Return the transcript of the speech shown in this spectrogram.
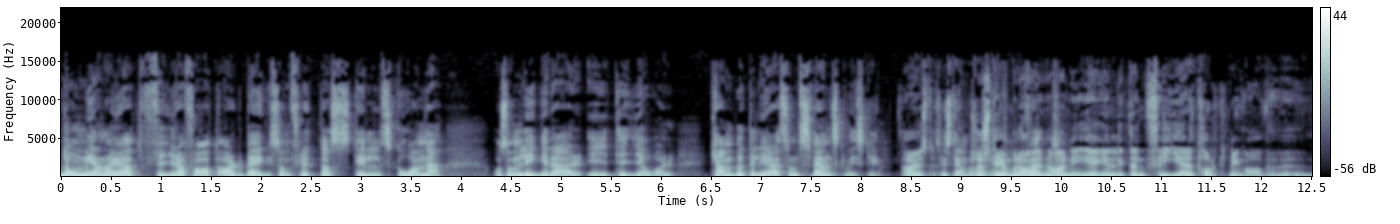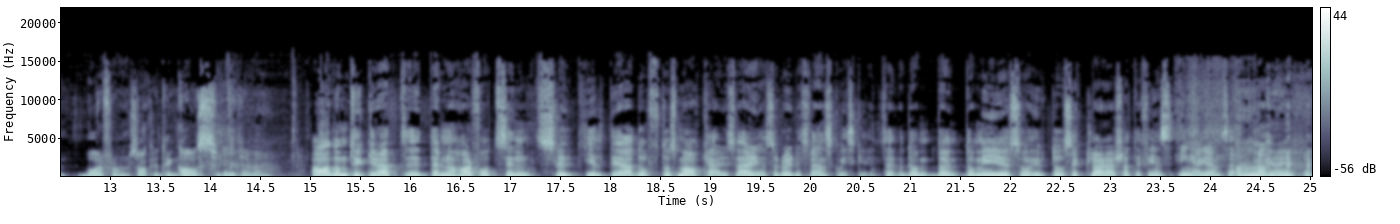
De menar ju att fyra fat Ardbeg som flyttas till Skåne och som ligger där i tio år kan buteljeras som svensk whisky. Ja, just det. Systembolaget. Systembolaget att- har en egen liten friare tolkning av eh, varifrån saker och ting kommer. Asfri till och med. Ja, de tycker att eh, den har fått sin slutgiltiga doft och smak här i Sverige, så då är det svensk whisky. De, de, de är ju så ute och cyklar här så att det finns inga gränser. Ah, Men, Okej.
